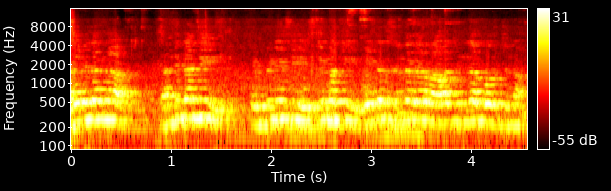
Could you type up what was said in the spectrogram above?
అదేవిధంగా నందికంది ఎంపీడీసీ శ్రీమతి వేగల సింధ గారు రావాల్సిందిగా కోరుచున్నాం.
